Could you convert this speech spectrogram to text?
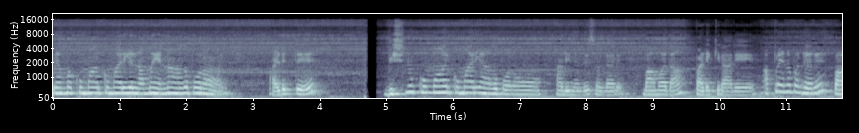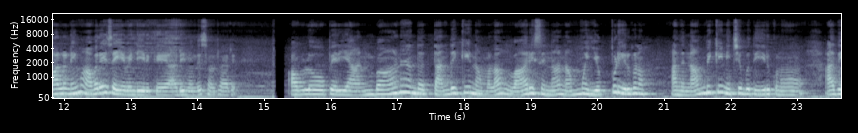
பிரம்மகுமார் குமாரிகள் நம்ம என்ன ஆக போகிறோம் அடுத்து விஷ்ணுகுமார் குமாரி ஆக போகிறோம் அப்படின்னு வந்து சொல்கிறாரு பாபா தான் படைக்கிறாரு. அப்புறம் என்ன பண்ணுறாரு பாலனையும் அவரே செய்ய வேண்டியிருக்கு அப்படின்னு வந்து சொல்கிறாரு அவ்வளோ பெரிய அன்பான அந்த தந்தைக்கு நம்மளாம் வாரிசுன்னா நம்ம எப்படி இருக்கணும்? அந்த நம்பிக்கை நிச்சயபுத்தி இருக்கணும். அது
